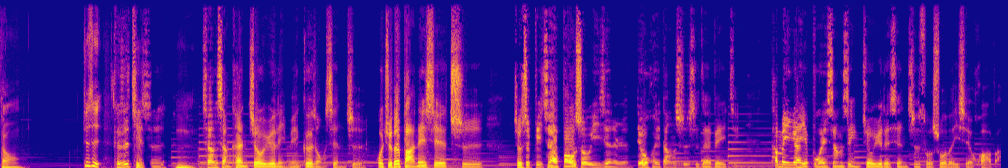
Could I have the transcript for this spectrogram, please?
懂。就是，可是其实，嗯，想想看旧约里面各种先知，我觉得把那些持就是比较保守意见的人丢回当时时代背景，他们应该也不会相信旧约的先知所说的一些话吧？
